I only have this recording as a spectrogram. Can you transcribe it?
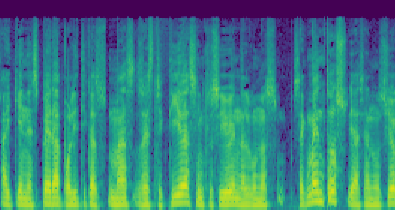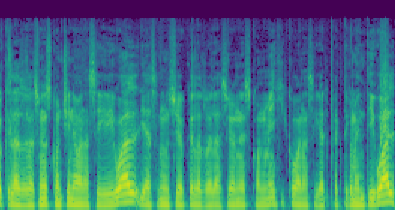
hay quien espera políticas más restrictivas, inclusive en algunos segmentos. Ya se anunció que las relaciones con China van a seguir igual, ya se anunció que las relaciones con México van a seguir prácticamente igual.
